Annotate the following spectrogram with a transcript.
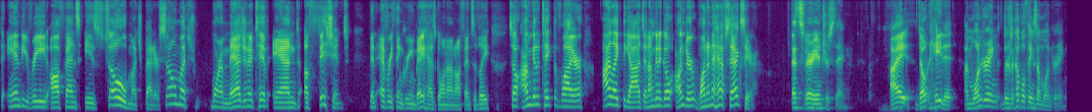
the Andy Reid offense is so much better, so much more imaginative and efficient than everything Green Bay has going on offensively. So I'm going to take the flyer. I like the odds, and I'm going to go under one and a half sacks here. That's very interesting. I don't hate it. I'm wondering, there's a couple of things I'm wondering.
